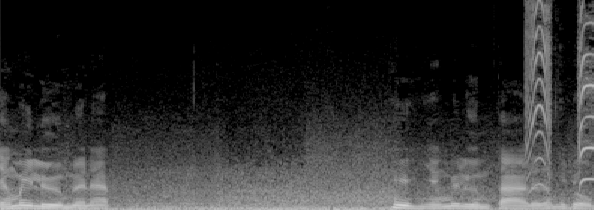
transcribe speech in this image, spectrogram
ยังไม่ลืมเลยนะครับ นี่ยังไม่ลืมตาเลยท่านผู้ชม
